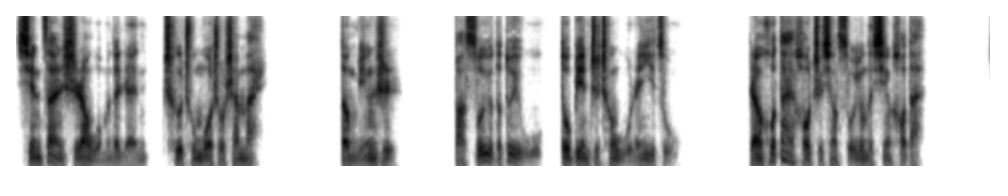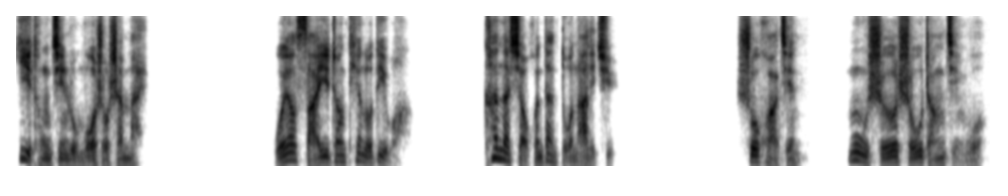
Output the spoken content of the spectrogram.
先暂时让我们的人撤出魔兽山脉，等明日把所有的队伍都编织成五人一组，然后代号指向所用的信号弹，一同进入魔兽山脉。我要撒一张天罗地网，看那小混蛋躲哪里去。说话间，木蛇手掌紧握，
